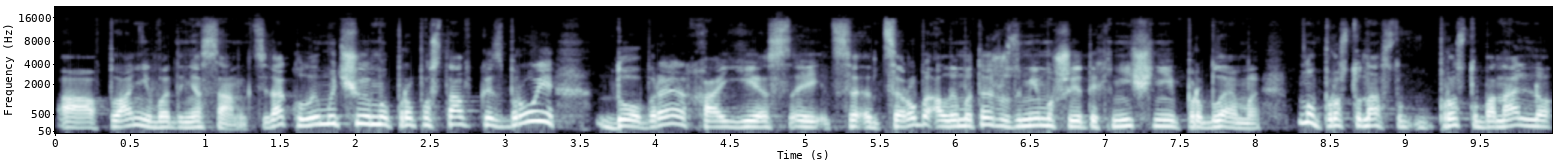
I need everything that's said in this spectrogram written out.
а, в плані введення санкцій. Так, коли ми чуємо про поставки зброї, добре, хай ЄС е, це, це робить, але ми теж розуміємо, що є технічні проблеми. Ну просто нас просто банально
